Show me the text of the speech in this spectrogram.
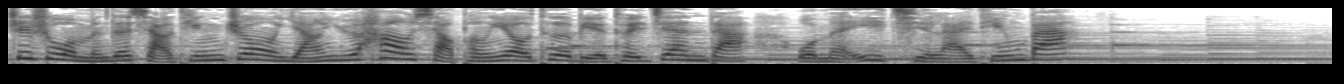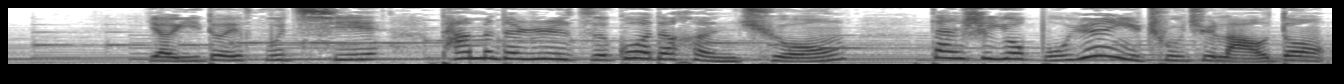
这是我们的小听众杨于浩小朋友特别推荐的，我们一起来听吧。有一对夫妻，他们的日子过得很穷，但是又不愿意出去劳动，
